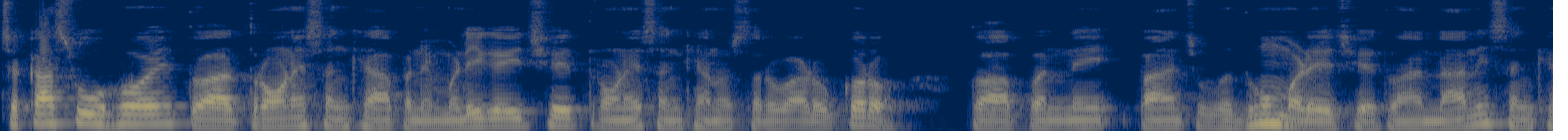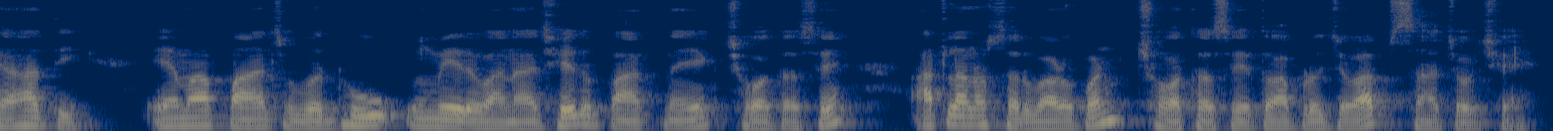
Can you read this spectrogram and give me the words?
ચકાસવું હોય તો આ ત્રણેય સંખ્યા આપણને મળી ગઈ છે. ત્રણેય સંખ્યાનો સરવાળો કરો તો આપણને પાંચ વધુ મળે છે. તો આ નાની સંખ્યા હતી. એમાં પાંચ વધુ ઉમેરવાના છે. તો પાંચને એક છ થશે. આટલાનો સરવાળો પણ છ થશે. તો આપણો જવાબ સાચો છે.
